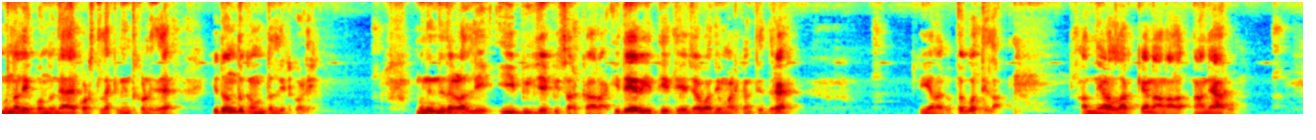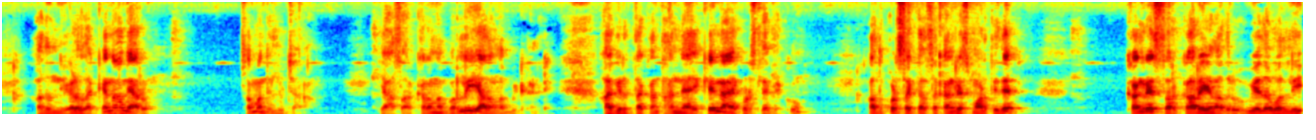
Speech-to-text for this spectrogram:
ಮುನ್ನೆಲೆಗೆ ಬಂದು ನ್ಯಾಯ ಕೊಡಿಸ್ಲಿಕ್ಕೆ ನಿಂತ್ಕೊಂಡಿದೆ, ಇದೊಂದು ಗಮನದಲ್ಲಿ ಇಟ್ಕೊಳ್ಳಿ. ಮುಂದಿನ ದಿನಗಳಲ್ಲಿ ಈ ಬಿ ಜೆ ಪಿ ಸರ್ಕಾರ ಇದೇ ರೀತಿ ತೇಜವಾದಿ ಮಾಡ್ಕೊಂತಿದ್ರೆ ಏನಾಗುತ್ತೋ ಗೊತ್ತಿಲ್ಲ. ಅದನ್ನ ಹೇಳೋಕ್ಕೆ ನಾನು ನಾನು ಯಾರು? ಅದನ್ನು ಹೇಳೋಕ್ಕೆ ನಾನು ಯಾರು? ಸಂಬಂಧ ಇಲ್ಲ ವಿಚಾರ. ಯಾವ ಸರ್ಕಾರನ ಬರಲಿ, ಯಾವುದನ್ನ ಬಿಟ್ಕೊಳ್ಳಿ ಆಗಿರತಕ್ಕಂಥ ಅನ್ಯಾಯಕ್ಕೆ ನ್ಯಾಯ ಕೊಡಿಸ್ಲೇಬೇಕು. ಅದು ಕೊಡಿಸೋ ಕೆಲಸ ಕಾಂಗ್ರೆಸ್ ಮಾಡ್ತಿದೆ. ಕಾಂಗ್ರೆಸ್ ಸರ್ಕಾರ ಏನಾದರೂ ವೇದವಲ್ಲಿ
